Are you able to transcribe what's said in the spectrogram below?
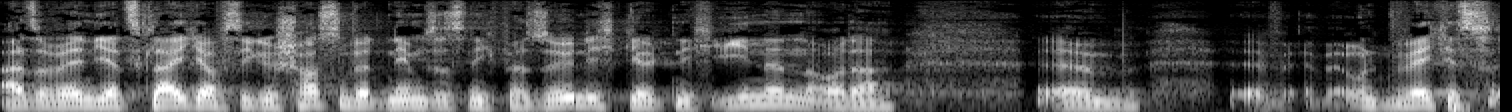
Also wenn jetzt gleich auf Sie geschossen wird, nehmen Sie es nicht persönlich, gilt nicht Ihnen oder ähm, äh, und welches,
